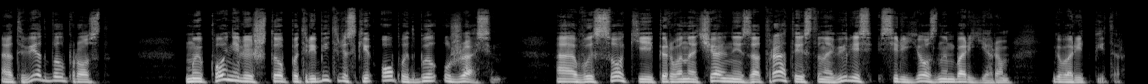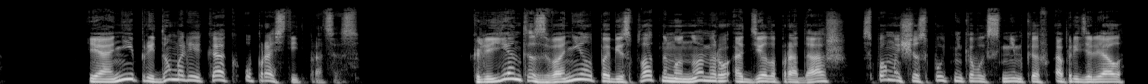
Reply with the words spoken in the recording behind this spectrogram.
Ответ был прост. Мы поняли, что потребительский опыт был ужасен, а высокие первоначальные затраты становились серьезным барьером, говорит Питер. И они придумали, как упростить процесс. Клиент звонил по бесплатному номеру отдела продаж, с помощью спутниковых снимков определял,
